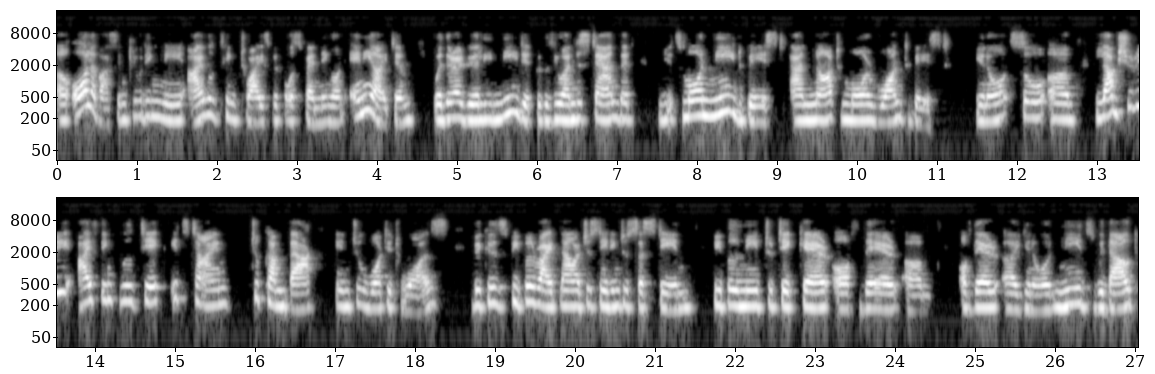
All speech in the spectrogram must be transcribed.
all of us, including me, I will think twice before spending on any item whether I really need it because you understand that it's more need based and not more want based, you know. So, um, luxury, I think, will take its time to come back into what it was because people right now are just needing to sustain. People need to take care of their um, of their uh, you know needs without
